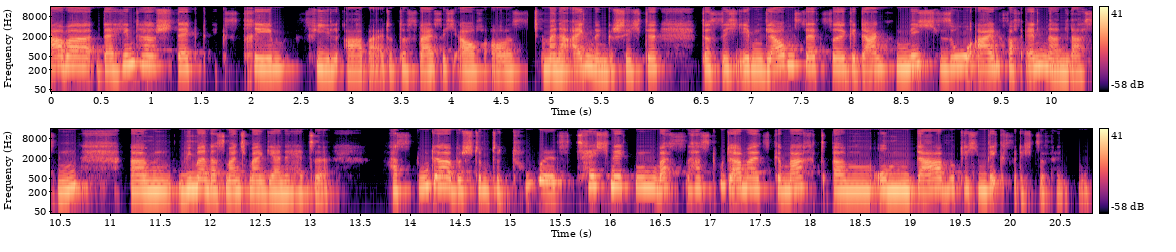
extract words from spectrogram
Aber dahinter steckt extrem viel Arbeit. Und das weiß ich auch aus meiner eigenen Geschichte, dass sich eben Glaubenssätze, Gedanken nicht so einfach ändern lassen, ähm, wie man das manchmal gerne hätte. Hast du da bestimmte Tools, Techniken? Was hast du damals gemacht, ähm, um da wirklich einen Weg für dich zu finden?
